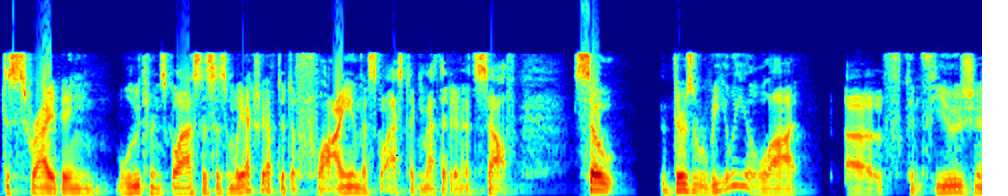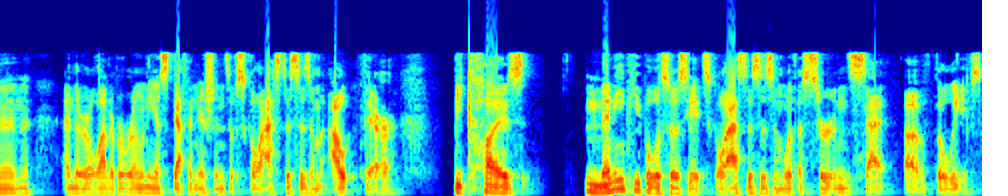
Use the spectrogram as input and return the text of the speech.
describing Lutheran scholasticism, we actually have to define the scholastic method in itself. So there's really a lot of confusion and there are a lot of erroneous definitions of scholasticism out there because many people associate scholasticism with a certain set of beliefs.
